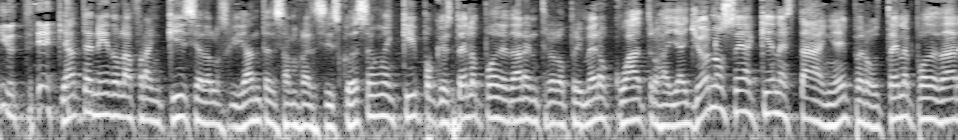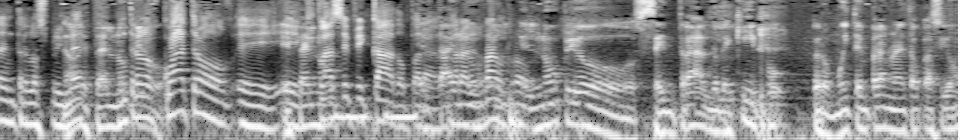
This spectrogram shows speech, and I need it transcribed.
usted. que ha tenido la franquicia de los gigantes de San Francisco. Ese es un equipo que usted lo puede dar entre los primeros cuatro allá. Yo no sé a quién están, eh, pero usted le puede dar entre los primeros, el entre los cuatro eh, eh, el clasificados para, para el nu- round robin. el núcleo central del equipo, pero muy temprano en esta ocasión,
